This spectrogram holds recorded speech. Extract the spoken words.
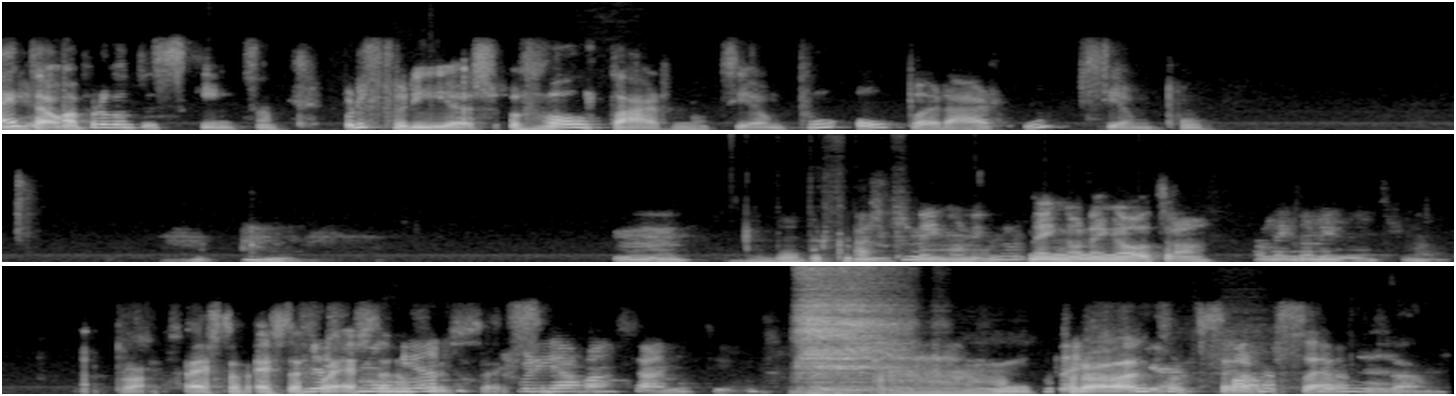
Então, a pergunta seguinte: preferias voltar no tempo ou parar o tempo? Hum, Bom, preferias. acho que nenhum, nem outro. Nenhum nem outra? Nenhum, nem outro, não. Pronto, esta, esta foi, esta não foi momento, sexy. preferia avançar no tempo. Ah, Pudesse pronto, terceira falta a terceira opção. é. opção.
